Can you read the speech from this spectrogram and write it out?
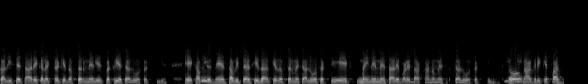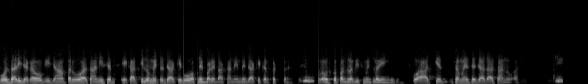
कल ही से सारे कलेक्टर के दफ्तर में ये प्रक्रिया चालू हो सकती है। एक हफ़्ते में सभी तहसीलदार के दफ्तर में चालू हो सकती है एक महीने में सारे बड़े डाकखानों में चालू हो सकती है। तो नागरिक के पास बहुत सारी जगह होगी जहाँ पर वो आसानी से एक आध किलोमीटर जाके वो अपने बड़े डाकखाने में जाके कर सकता है। उसको पंद्रह बीस मिनट लगेंगे। वो आज के समय से ज़्यादा आसान होगा। जी।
